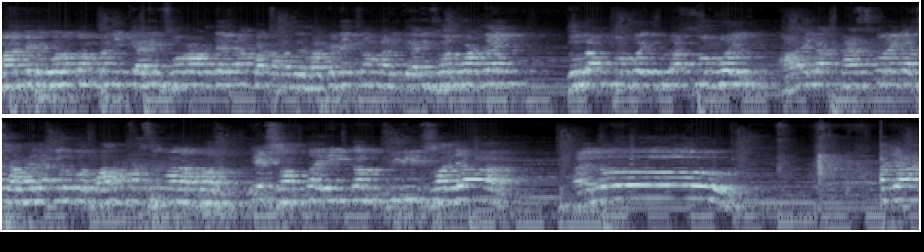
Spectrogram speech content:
মার্কেটে কোনো কোম্পানি ক্যারি ফরওয়ার্ড দেয় না বাট আমাদের মার্কেটিং কোম্পানি ক্যারি ফরওয়ার্ড দেয়। দু লাখ নব্বই দু লাখ নব্বই, আড়াই লাখ ম্যাচ করে গেছে, আড়াই লাখের উপর বারো পার্সেন্ট মানে আপনার এই সপ্তাহের ইনকাম তিরিশ হাজার। হ্যালো হাজার,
